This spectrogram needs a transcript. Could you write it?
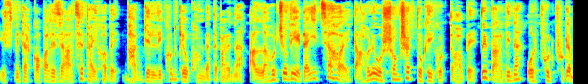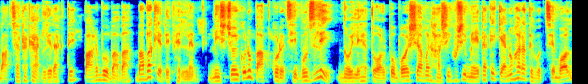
ইসমিতার কপালে যা আছে তাই হবে। ভাগ্যের লিখন কেউ খণ্ডাতে পারে না। আল্লাহর যদি এটাই ইচ্ছা হয়, তাহলে ওর সংসার তোকেই করতে হবে। তুই পারবি না ওর ফুটফুটে বাচ্চাটাকে আগলে রাখতে। পারব বাবা বাবা কেঁদে ফেললেন। নিশ্চয়ই কোনো পাপ করেছি, বুঝলি? নইলে এত অল্প বয়সে আমার হাসি খুশি মেয়েটাকে কেন হারাতে হচ্ছে, বল?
